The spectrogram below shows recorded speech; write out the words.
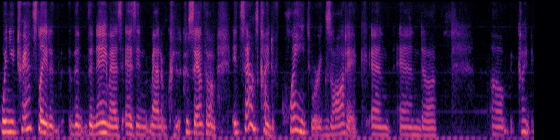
when you translated the the name as as in Madame Chrysanthemum, it sounds kind of quaint or exotic, and and uh, um, it kind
